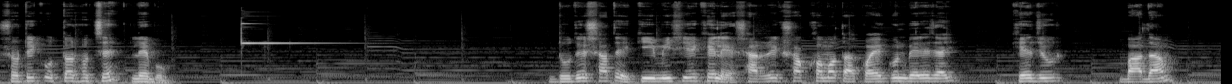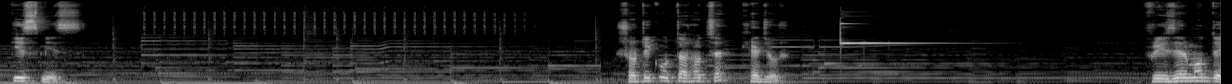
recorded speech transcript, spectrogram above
সঠিক উত্তর হচ্ছে লেবু। দুধের সাথে কি মিশিয়ে খেলে শারীরিক সক্ষমতা কয়েক গুণ বেড়ে যায়? খেজুর, বাদাম কিশমিশ সঠিক উত্তর হচ্ছে খেজুর। ফ্রিজের মধ্যে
